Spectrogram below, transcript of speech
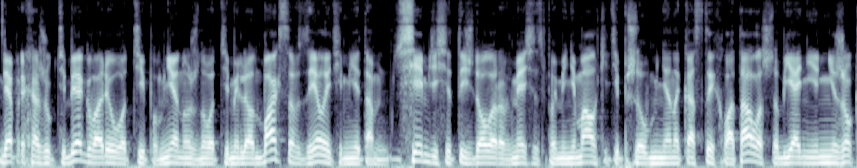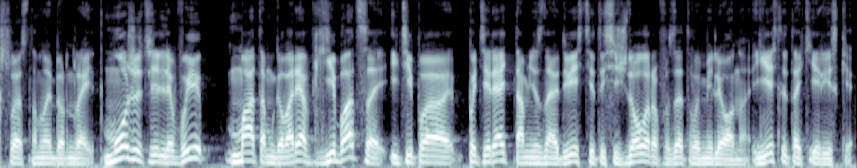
я прихожу к тебе, говорю, вот типа, мне нужно вот те миллион баксов, сделайте мне там 70 тысяч долларов в месяц по минималке, типа, чтобы мне на косты хватало, чтобы я не, не жег свой основной берн-рейт. Может можете ли вы, матом говоря, въебаться и, типа, потерять, там, не знаю, 200 тысяч долларов из этого миллиона? Есть ли такие риски?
